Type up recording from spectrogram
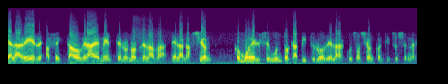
al haber afectado gravemente el honor de la, de la nación, como es el segundo capítulo de la acusación constitucional.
